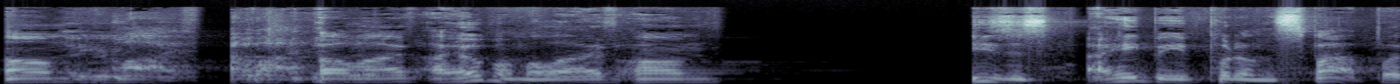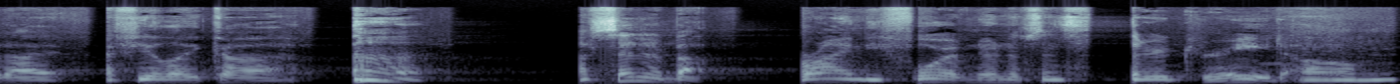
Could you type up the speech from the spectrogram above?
Um, You're live. alive. I hope I'm alive. Um, Jesus, I hate being put on the spot, but I, I feel like uh, I've said it about Brian before. I've known him since third grade. Um,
